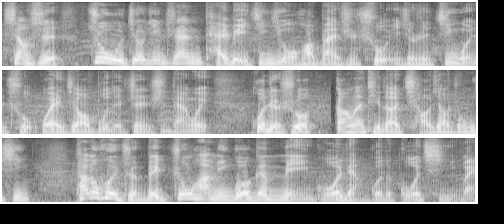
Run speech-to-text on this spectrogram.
像是驻旧金山台北经济文化办事处，也就是经文处，外交部的正式单位，或者说刚才提到侨教中心，他们会准备中华民国跟美国两国的国旗以外，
